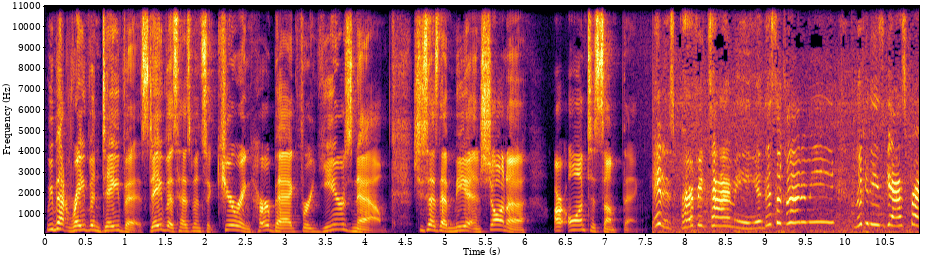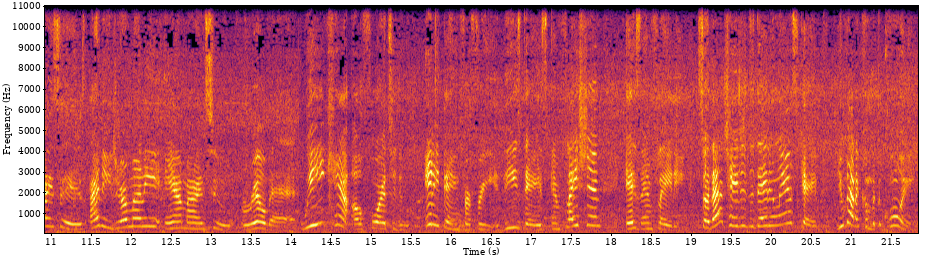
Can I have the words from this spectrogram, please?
We met Raven Davis. Davis has been securing her bag for years now. She says that Mia and Shawna are onto something. It is perfect timing. In this economy, look at these gas prices. I need your money and mine too, real bad. We can't afford to do anything for free these days. Inflation is inflating. So that changes the dating landscape. You gotta come with the coins,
